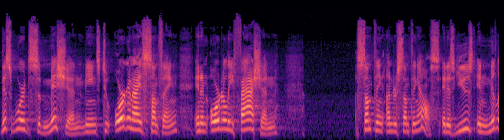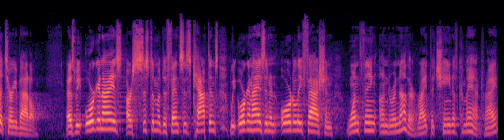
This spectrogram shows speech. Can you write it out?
This word submission means to organize something in an orderly fashion something under something else. It is used in military battle. As we organize our system of defenses, captains, we organize in an orderly fashion one thing under another, right? The chain of command, right?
